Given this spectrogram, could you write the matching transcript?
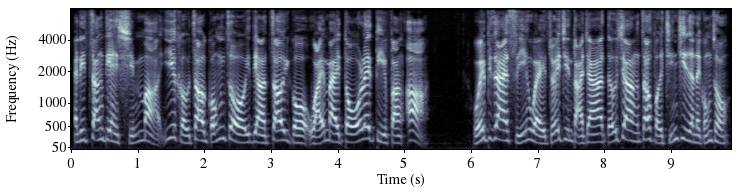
哎，你长点心嘛！以后找工作一定要找一个外卖多的地方啊！未必然是因为最近大家都想找份经纪人的工作，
